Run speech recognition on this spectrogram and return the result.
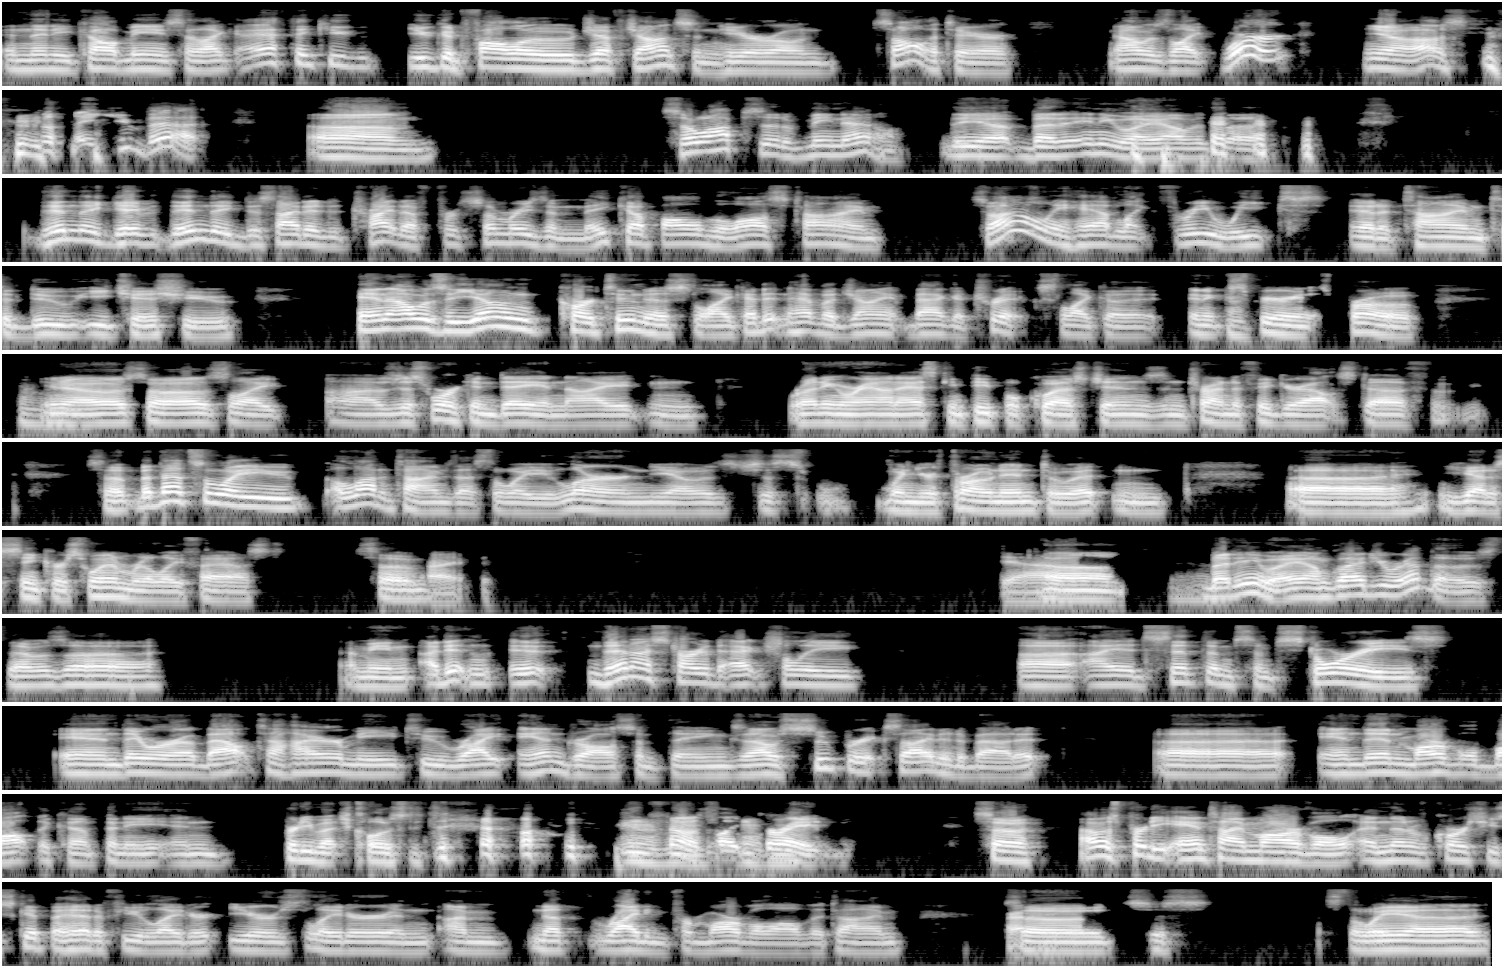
and then he called me and said like, I think you you could follow Jeff Johnson here on Solitaire. And I was like, work, you know, I was like, you bet. Um, so opposite of me now. The uh, but anyway, I was. Uh, then they gave. Then they decided to try to, for some reason, make up all the lost time. So I only had like three weeks at a time to do each issue, and I was a young cartoonist. Like I didn't have a giant bag of tricks like a an experienced pro, you know. So I was like, uh, I was just working day and night and running around asking people questions and trying to figure out stuff. So, but that's the way you, a lot of times that's the way you learn, you know, it's just when you're thrown into it. And uh, you got to sink or swim really fast. So, right. Yeah. Uh, yeah. But anyway, I'm glad you read those. That was a. Uh, I mean, I didn't. It, then I started actually. Uh, I had sent them some stories, and they were about to hire me to write and draw some things. I was super excited about it. Uh, and then Marvel bought the company and pretty much closed it down. Mm-hmm, I was like, mm-hmm. great. So I was pretty anti Marvel, and then of course you skip ahead a few later years later, and I'm not writing for Marvel all the time. Right. So it's just it's the way. Uh,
